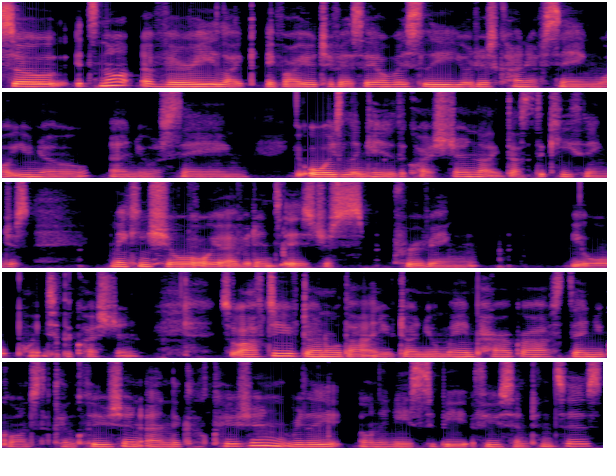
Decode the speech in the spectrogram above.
so it's not a very like evaluative essay, obviously. You're just kind of saying what you know and you're saying you're always linking to the question. Like that's the key thing. Just making sure all your evidence is just proving your point to the question. So after you've done all that and you've done your main paragraphs, then you go on to the conclusion, and the conclusion really only needs to be a few sentences.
